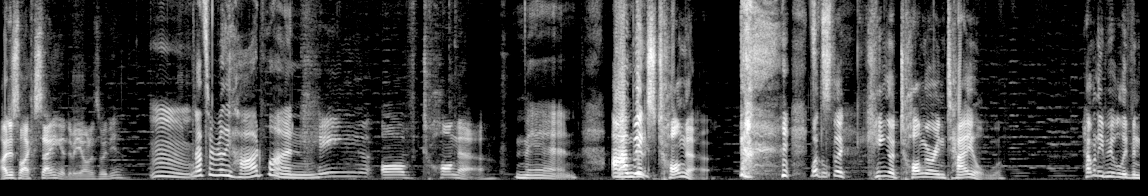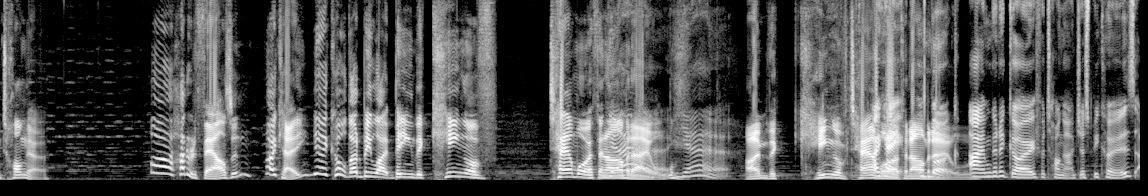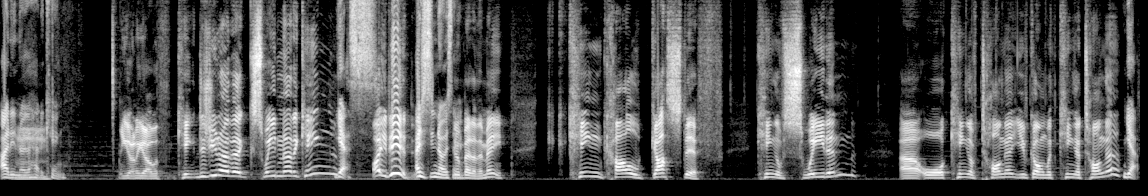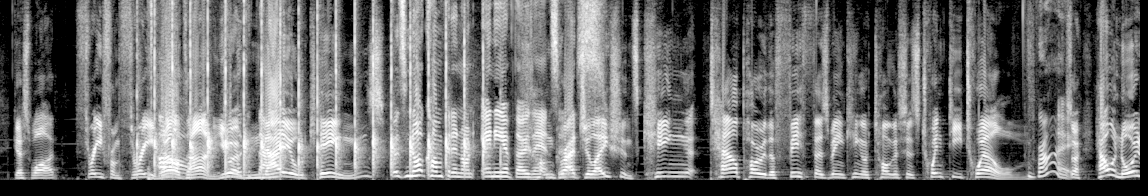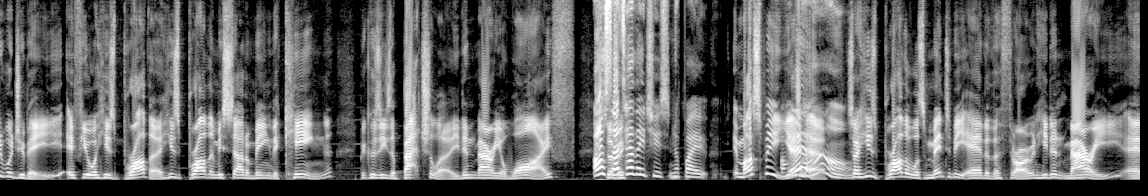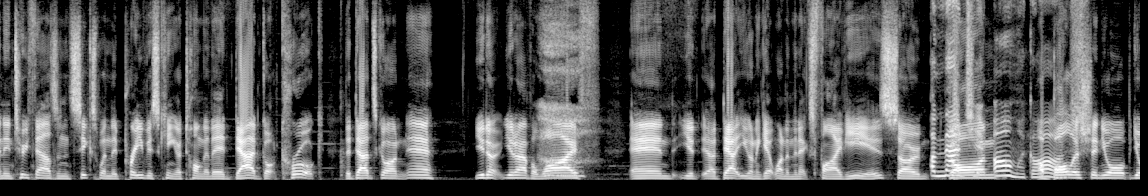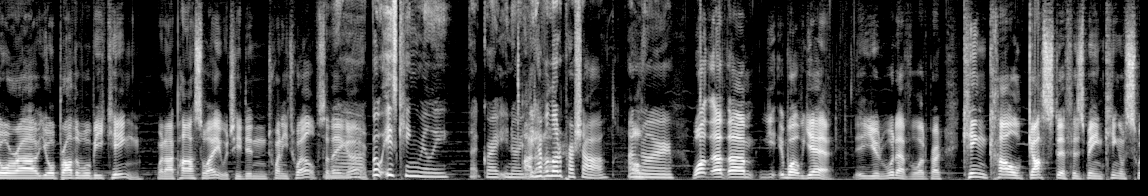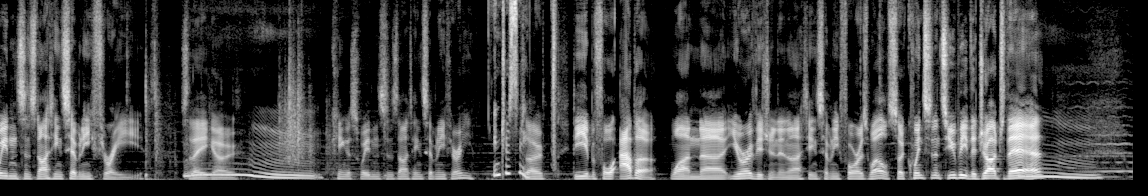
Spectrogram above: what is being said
I just like saying it to be honest with you. Mm, that's a really hard one, King of Tonga. man. How I'm gonna- big's Tonga? What's the King of Tonga entail? How many people live in Tonga? Uh, 100,000. Okay, yeah, cool. That'd be like being the King of Tamworth and Yeah, Armidale. Yeah. I'm the King of Tamworth and Armidale. look, I'm gonna go for Tonga just because I didn't know they had a king. You're gonna go with King. Did you know that Sweden had a king? Yes. Oh, you did. I just didn't know his You're name. better than me. King Carl Gustaf, King of Sweden, uh, or King of Tonga. You've gone with King of Tonga. Yeah. Guess what? Three from three. Well Oh, done. You have nailed kings. Was not confident on any of those answers. Congratulations. King Tupou the Fifth has been King of Tonga since 2012. Right. So, how annoyed would you be if you were his brother? His brother missed out on being the king because he's a bachelor. He didn't marry a wife. oh, so, that's be- how they choose. Not by. it must be, yeah. wow. So his brother was meant to be heir to the throne. He didn't marry, and in 2006, when the previous king of Tonga, their dad got crook, the dad's gone, eh, you don't, you don't have a wife, and you I doubt you're gonna get one in the next five years. So Imagine- gone, oh my god, abolished, and your your uh, your brother will be king when I pass away, which he did in 2012. So there you go. But is king really that great? You know, you'd have a lot of pressure. I I'll- don't know. What? Uh, um. y- Well, yeah. You would have a lot of pride. King Carl Gustaf has been king of Sweden since 1973. So there you go. King of Sweden since 1973. Interesting. So the year before ABBA won uh, Eurovision in 1974 as well. So coincidence, you be the judge there.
